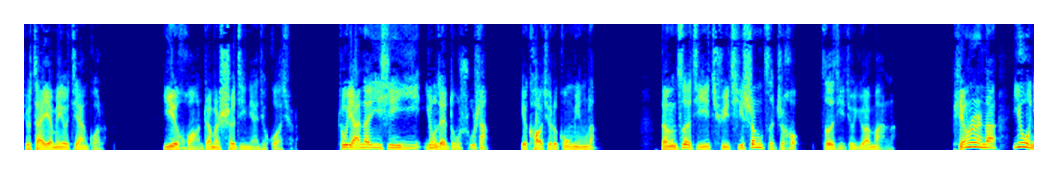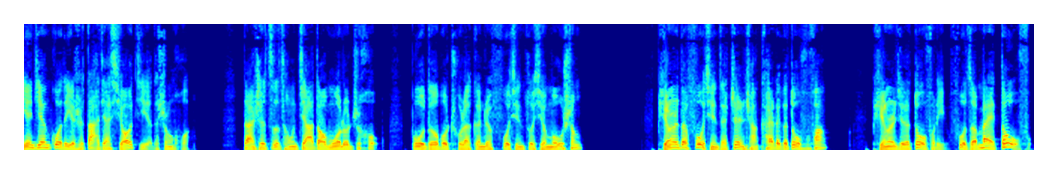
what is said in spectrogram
就再也没有见过了。一晃这么十几年就过去了。朱颜呢一心一意用在读书上，也考取了功名了。等自己娶妻生子之后，自己就圆满了。平儿呢幼年间过的也是大家小姐的生活，但是自从家道没落之后，不得不出来跟着父亲做些谋生。平儿的父亲在镇上开了个豆腐坊。平儿就在豆腐里负责卖豆腐。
